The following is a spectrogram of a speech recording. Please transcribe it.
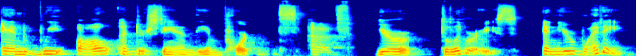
And we all understand the importance of your deliveries and your wedding.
